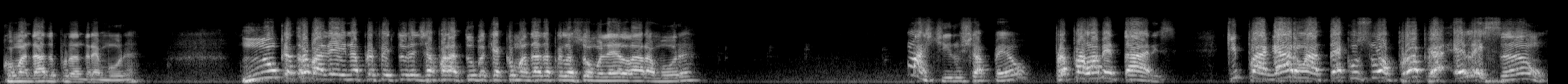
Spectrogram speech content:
comandado por André Moura. Nunca trabalhei na prefeitura de Japaratuba, que é comandada pela sua mulher Lara Moura. Mas tiro o chapéu para parlamentares que pagaram até com sua própria eleição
